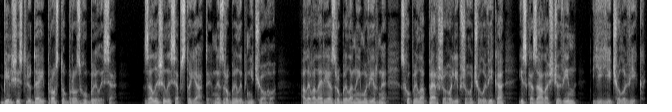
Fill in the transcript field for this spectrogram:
більшість людей просто б розгубилися. Залишилися б стояти, не зробили б нічого. Але Валерія зробила неймовірне, схопила першого ліпшого чоловіка і сказала, що він – її чоловік.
